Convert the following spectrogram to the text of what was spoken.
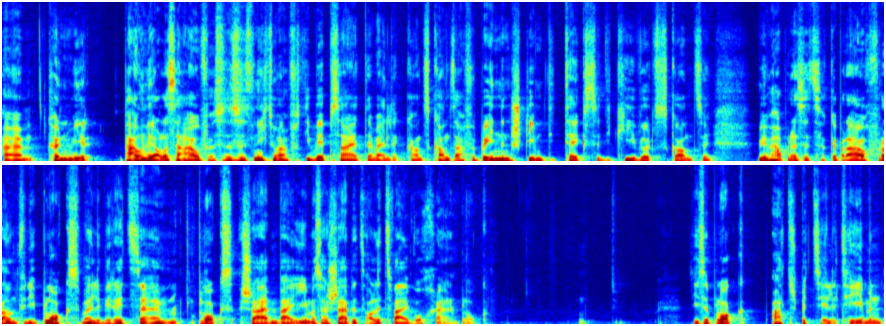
ähm, können wir, bauen wir alles auf. Also es ist nicht nur einfach die Webseite, weil da kannst du auch verbinden, stimmt die Texte, die Keywords, das Ganze. Wir haben das jetzt gebraucht, vor allem für die Blogs, weil wir jetzt ähm, Blogs schreiben bei ihm. Also er schreibt jetzt alle zwei Wochen einen Blog. Und dieser Blog hat spezielle Themen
